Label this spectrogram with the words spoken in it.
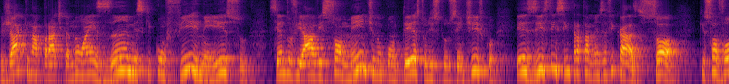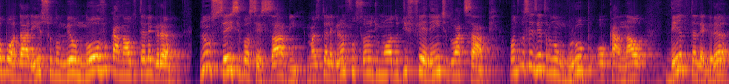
já que na prática não há exames que confirmem isso, sendo viáveis somente no contexto de estudo científico, existem sim tratamentos eficazes. Só que só vou abordar isso no meu novo canal do Telegram. Não sei se vocês sabem, mas o Telegram funciona de modo diferente do WhatsApp. Quando vocês entram num grupo ou canal dentro do Telegram,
